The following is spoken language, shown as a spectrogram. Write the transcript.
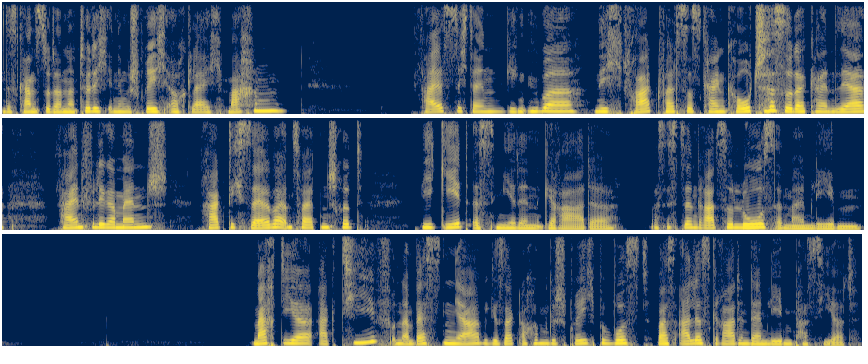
das kannst du dann natürlich in dem Gespräch auch gleich machen, falls sich dein Gegenüber nicht fragt, falls das kein Coach ist oder kein sehr feinfühliger Mensch, frag dich selber im zweiten Schritt, wie geht es mir denn gerade? Was ist denn gerade so los in meinem Leben? Mach dir aktiv und am besten ja, wie gesagt, auch im Gespräch bewusst, was alles gerade in deinem Leben passiert.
